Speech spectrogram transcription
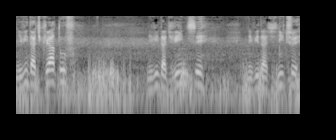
Nie widać kwiatów, nie widać wieńcy, nie widać zniczy.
